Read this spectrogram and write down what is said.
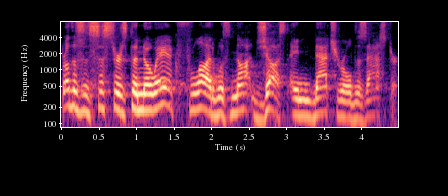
Brothers and sisters, the Noahic flood was not just a natural disaster.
